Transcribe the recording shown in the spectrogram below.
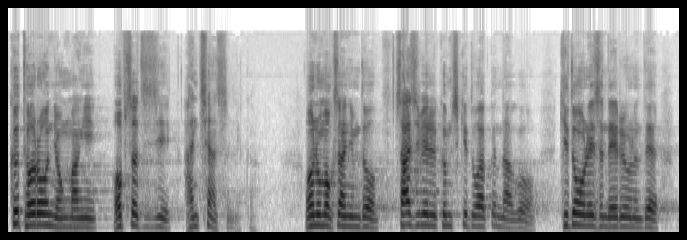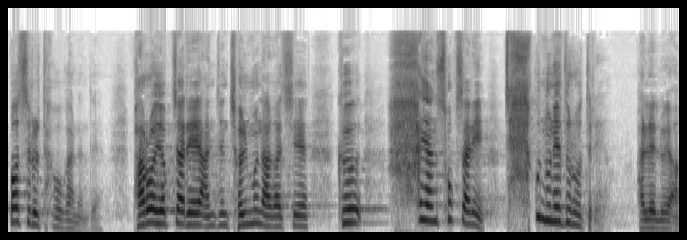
그 더러운 욕망이 없어지지 않지 않습니까? 어느 목사님도 40일 금식 기도가 끝나고 기도원에서 내려오는데 버스를 타고 가는데 바로 옆자리에 앉은 젊은 아가씨의 그 하얀 속살이 자꾸 눈에 들어오더래요. 할렐루야.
